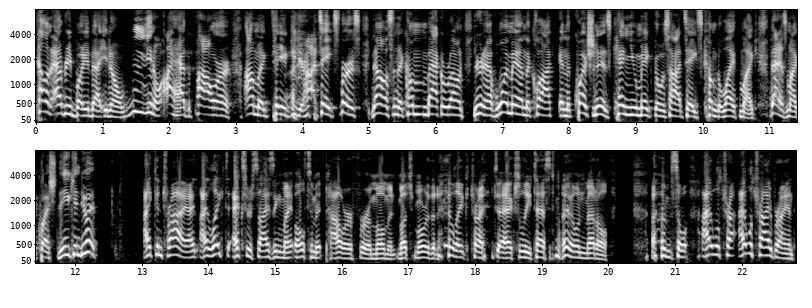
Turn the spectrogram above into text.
telling everybody that you know, mm, you know, I had the power. I'm going to tell you, give your hot takes first. Now it's to come back around. You're going to have one man on the clock, and the question is, can you make those hot takes come to life, Mike? That is my question. Think you can do it? I can try. I, I liked exercising my ultimate power for a moment much more than I like trying to actually test my own mettle. Um, so I will try. I will try, Brian.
